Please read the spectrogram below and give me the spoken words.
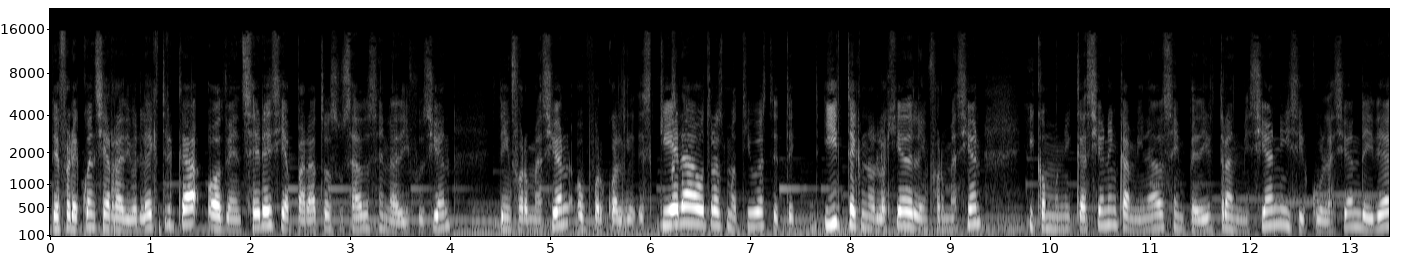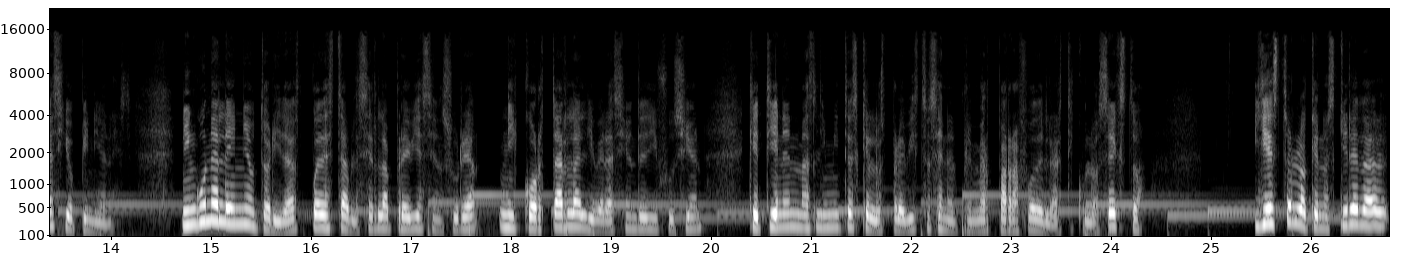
de frecuencia radioeléctrica o de enseres y aparatos usados en la difusión de información o por cualquiera otros motivos y tecnología de la información y comunicación encaminados a impedir transmisión y circulación de ideas y opiniones. Ninguna ley ni autoridad puede establecer la previa censura ni cortar la liberación de difusión que tienen más límites que los previstos en el primer párrafo del artículo sexto. Y esto lo que nos quiere dar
